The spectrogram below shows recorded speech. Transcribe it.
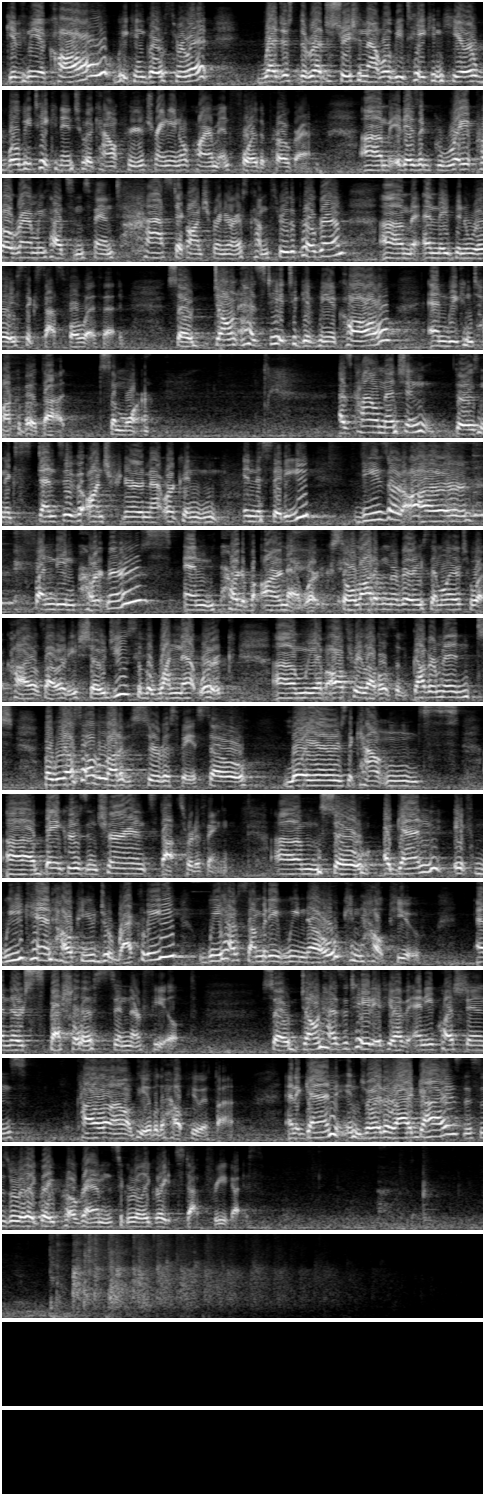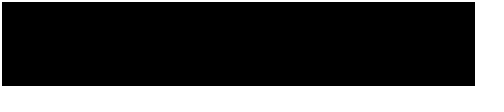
give me a call, we can go through it. Regis- the registration that will be taken here will be taken into account for your training requirement for the program. Um, It is a great program. We've had some fantastic entrepreneurs come through the program, um, and they've been really successful with it. So don't hesitate to give me a call, and we can talk about that some more. As Kyle mentioned, there's an extensive entrepreneur network in, in the city. These are our funding partners and part of our network. So a lot of them are very similar to what Kyle's already showed you. So the One Network, um, we have all three levels of government, but we also have a lot of service-based. So lawyers, accountants, uh, bankers, insurance, that sort of thing. Um, so again, if we can't help you directly, we have somebody we know can help you, and they're specialists in their field. So don't hesitate if you have any questions. Kyle and I will be able to help you with that. And again, enjoy the ride, guys. This is a really great program. It's a really great step for you guys.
